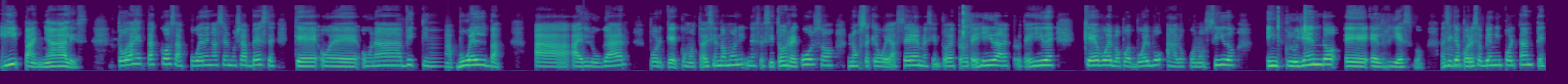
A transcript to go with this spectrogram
y pañales. Todas estas cosas pueden hacer muchas veces que eh, una víctima vuelva al lugar porque, como está diciendo Moni, necesito recursos, no sé qué voy a hacer, me siento desprotegida, desprotegida. ¿Qué vuelvo? Pues vuelvo a lo conocido, incluyendo eh, el riesgo. Así que por eso es bien importante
